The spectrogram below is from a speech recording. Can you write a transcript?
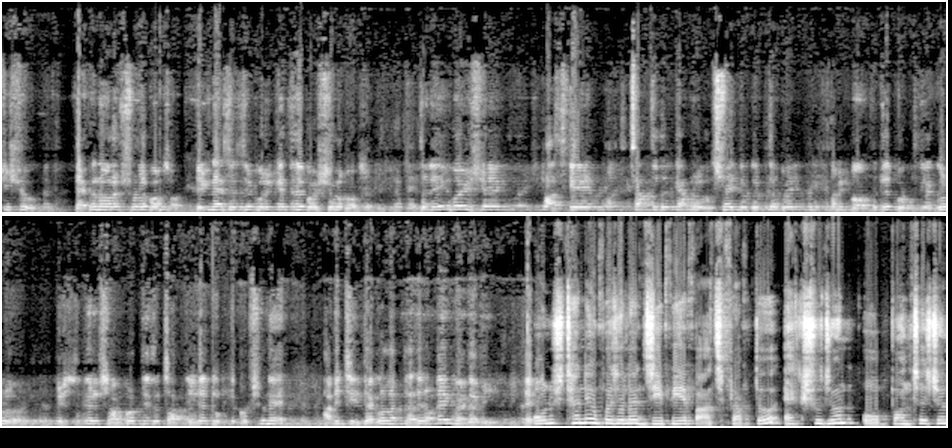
শিশু, এখন ওরা ষোলো বছর। ঠিক না, এসএসসি পরীক্ষা বয়স ষোলো বছর। তাহলে এই বয়সে আজকে ছাত্রদেরকে আমরা উৎসাহিত করতে হবে। আমি বক্তাদের বক্তৃতাগুলো বিশেষ করে সম্পর্কিত ছাত্রদের বক্তব্য শুনে আমি চিন্তা করলাম, তাদের অনেক মেধাবী। অনুষ্ঠানে উপজেলার জিপিএ পাঁচ প্রাপ্ত একশো জন ও পঞ্চাশ জন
